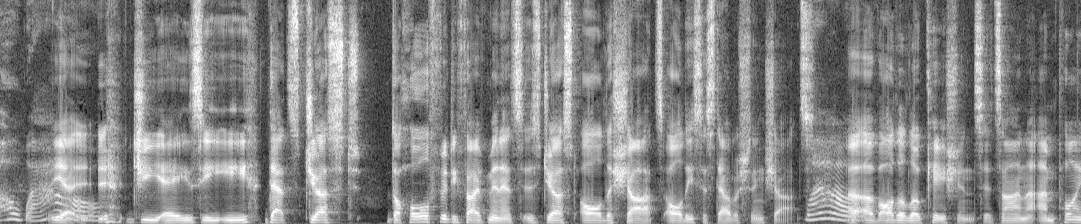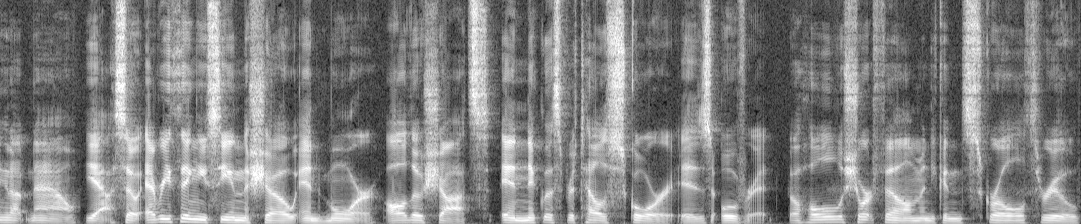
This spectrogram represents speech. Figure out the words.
Oh wow. Yeah, G A Z E. That's just the whole 55 minutes is just all the shots, all these establishing shots. Wow. uh, of all the locations. It's on, I'm pulling it up now. Yeah, so everything you see in the show and more, all those shots, and Nicholas Britell's score is over it. A whole short film, and you can scroll through.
